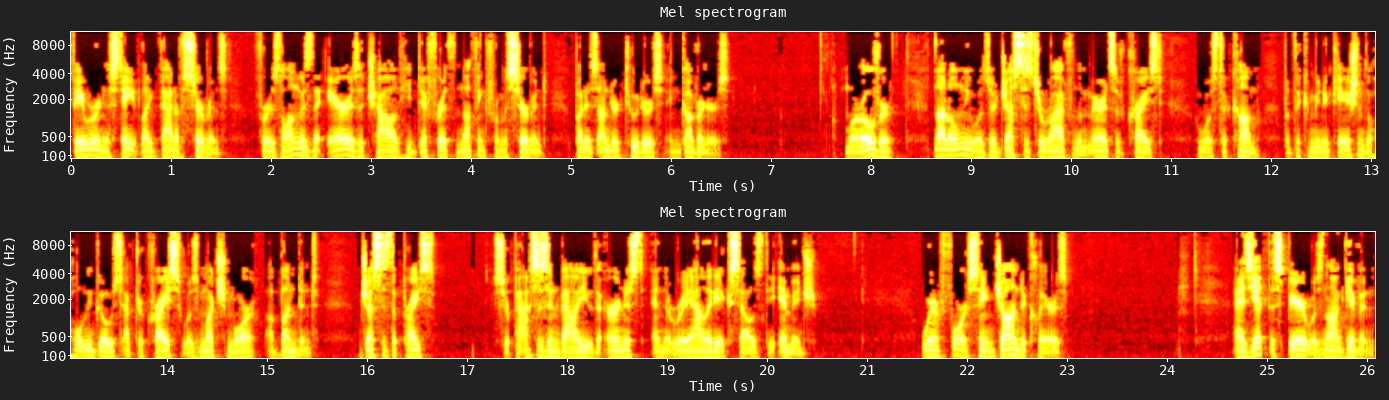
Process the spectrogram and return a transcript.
they were in a state like that of servants, for as long as the heir is a child, he differeth nothing from a servant, but is under tutors and governors. Moreover, not only was their justice derived from the merits of Christ, who was to come, but the communication of the Holy Ghost after Christ was much more abundant, just as the price surpasses in value the earnest and the reality excels the image. Wherefore St. John declares, As yet the Spirit was not given,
